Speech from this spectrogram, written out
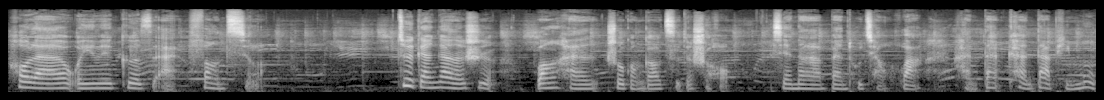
后来我因为个子矮放弃了。最尴尬的是，汪涵说广告词的时候，谢娜半途抢话，喊大看大屏幕。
